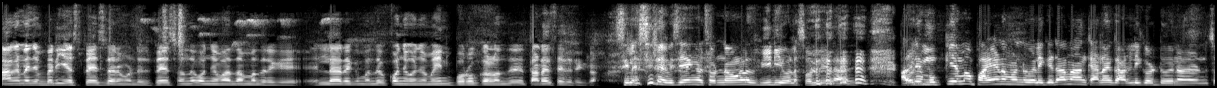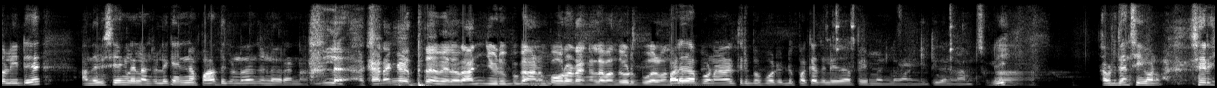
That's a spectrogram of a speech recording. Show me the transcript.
நாங்க நிஜம் பெரிய ஸ்பேஸ் வர மாட்டேது ஸ்பேஸ் வந்து கொஞ்சமா தான் வந்திருக்கு. எல்லாருக்கும் வந்து கொஞ்சம் கொஞ்சம் மெயின் பொருட்கள் வந்து தடை செய்திருக்கிறோம் சில சில விஷயங்கள் சொன்னவங்க அது வீடியோவில் சொல்லிடாது அதுல முக்கியமா பயணம் பண்ண வலிக்கிட்டா நான் கணக்கு அள்ளி கொட்டுவேன்னு சொல்லிட்டு அந்த விஷயங்கள் எல்லாம் சொல்லிக்க என்ன பார்த்துக்கிட்டு தான் அண்ணா. இல்ல கடங்க தேவையில்ல. ஒரு அஞ்சு உடுப்புக்கு அனுப்புற இடங்கள்ல வந்து உடுப்புகள் பழுதா போனா திருப்ப போட்டுட்டு பக்கத்துல ஏதாவது பேமெண்ட்ல வாங்கிட்டு இதெல்லாம் சொல்லி அப்படிதான் செய்யணும். சரி.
